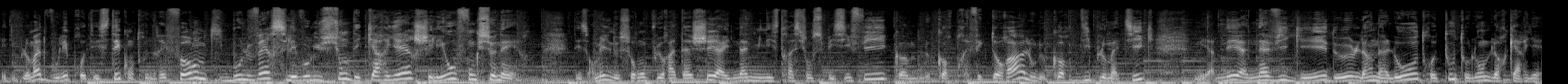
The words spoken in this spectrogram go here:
Les diplomates voulaient protester contre une réforme qui bouleverse l'évolution des carrières chez les hauts fonctionnaires. Désormais, ils ne seront plus rattachés à une administration spécifique, comme le corps préfectoral ou le corps diplomatique, mais amenés à naviguer de l'un à l'autre tout au long de leur carrière.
